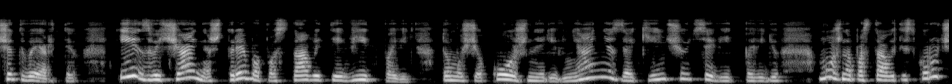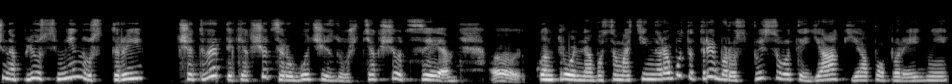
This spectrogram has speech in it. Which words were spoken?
четвертих. І, звичайно ж, треба поставити відповідь, тому що кожне рівняння закінчується відповіддю. Можна поставити скорочено плюс-мінус 3 четвертих, якщо це робочий зошит. Якщо це е, контрольна або самостійна робота, треба розписувати, як я попередні,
